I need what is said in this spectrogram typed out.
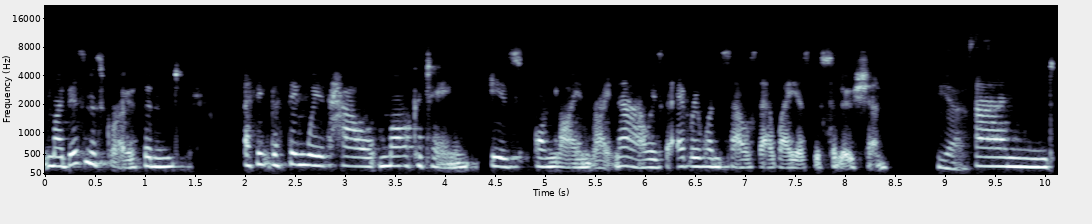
my business growth. And I think the thing with how marketing is online right now is that everyone sells their way as the solution. Yes. And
